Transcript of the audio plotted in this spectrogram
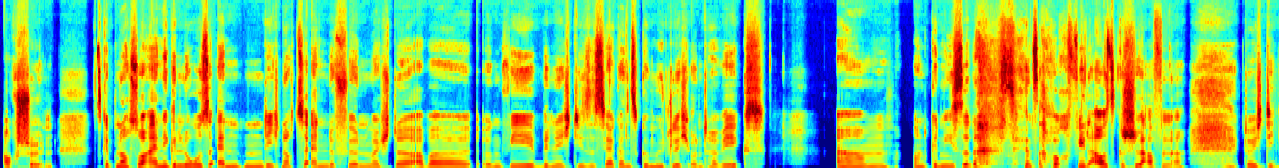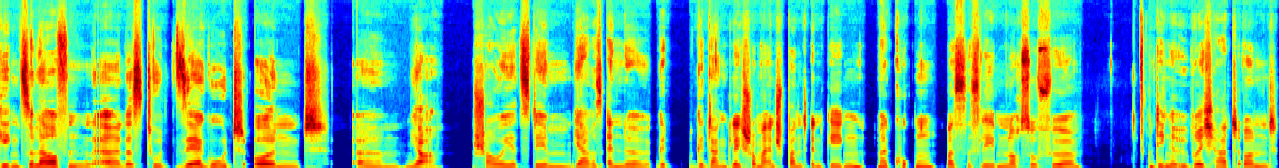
auch schön. Es gibt noch so einige lose Enden, die ich noch zu Ende führen möchte, aber irgendwie bin ich dieses Jahr ganz gemütlich unterwegs ähm, und genieße das jetzt auch viel ausgeschlafener durch die Gegend zu laufen. Äh, das tut sehr gut und ähm, ja, schaue jetzt dem Jahresende ge gedanklich schon mal entspannt entgegen. Mal gucken, was das Leben noch so für Dinge übrig hat. Und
